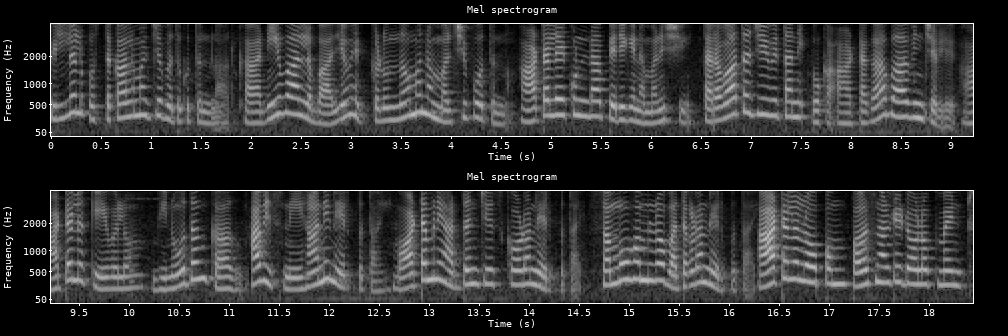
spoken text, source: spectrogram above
పిల్లలు పుస్తకాల మధ్య బతుకుతున్నారు. కానీ వాళ్ళ బాల్యం ఎక్కడుందో మనం మర్చిపోతున్నాం. ఆట లేకుండా పెరిగిన మనిషి తర్వాత జీవితాన్ని ఒక ఆటగా భావించలేడు. ఆటలు కేవలం వినోదం కాదు అవి స్నేహాన్ని నేర్పుతాయి వాటమిని అర్థం చేసుకోవడం నేర్పుతాయి సమూహంలో బతకడం నేర్పుతాయి. ఆటల లోపం పర్సనాలిటీ డెవలప్మెంట్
